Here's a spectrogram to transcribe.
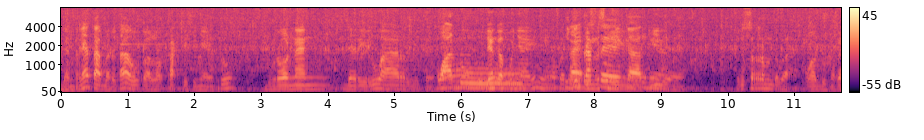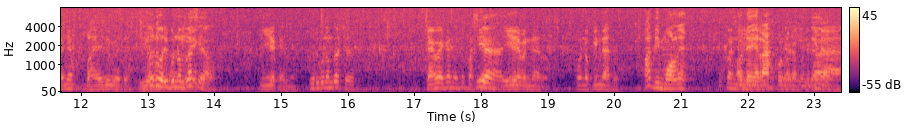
dan ternyata baru tahu kalau praktisinya itu buronan dari luar gitu Waduh. dia nggak punya ini apa Izin praktek, resmi kan. iya itu serem tuh pak Waduh. makanya bahaya juga tuh Iya, Itu 2016 ya? ilegal. iya kayaknya 2016 ya? cewek kan itu pasti Iya, iya iya. benar pondok indah tuh Ah di mallnya. bukan Oh, di daerah Pondok daerah Indah.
